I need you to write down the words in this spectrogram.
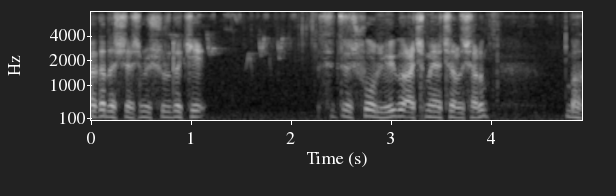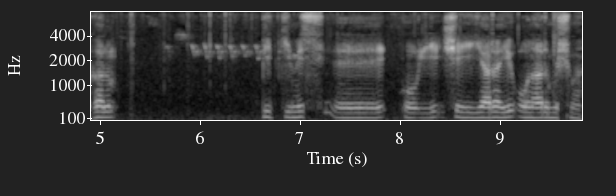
Arkadaşlar şimdi şuradaki streç folyoyu bir açmaya çalışalım. Bakalım bitkimiz eee, o şeyi yarayı onarmış mı?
